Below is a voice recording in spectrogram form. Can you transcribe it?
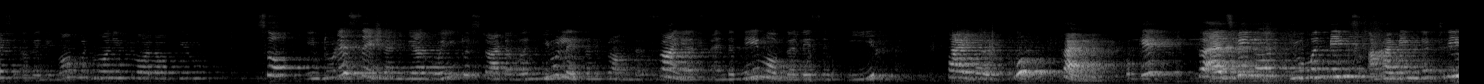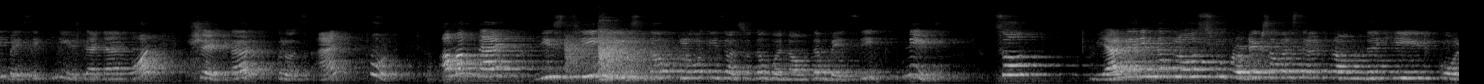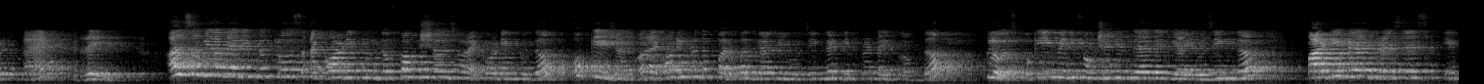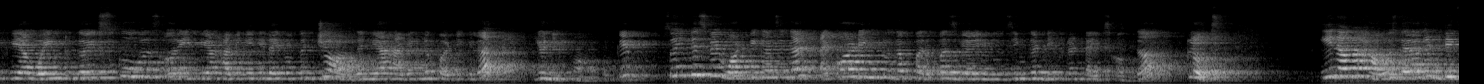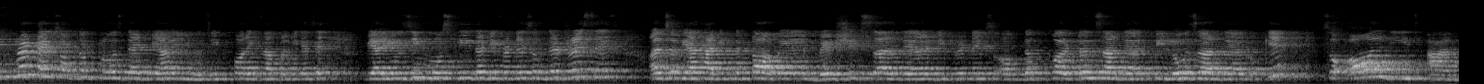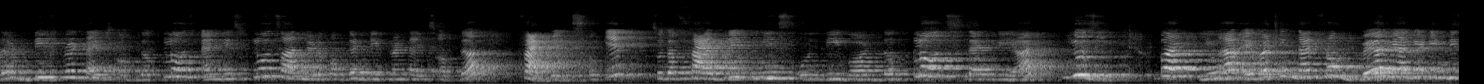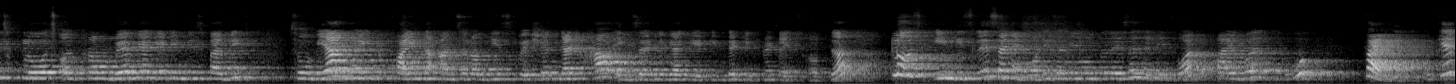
a very warm good morning to all of you. So, in today's session, we are going to start our new lesson from the science and the name of the lesson is fiber to fabric. Okay. So, as we know, human beings are having the three basic needs that are what? Shelter, clothes and food. Among that, these three needs, the cloth is also the one of the basic needs. So, we are wearing the clothes protect ourselves from the heat, cold and rain. Also we are wearing the clothes according to the functions or according to the occasion or according to the purpose we are using the different types of the clothes. Okay, if any function is there then we are using the party wear dresses. If we are going to the schools or if we are having any type of the job then we are having the particular uniform. Okay. So in this way what we can say that according to the purpose we are using the different types of the clothes. In our house there are the different types of the clothes that we are using. For example we can say we are using mostly the different types of the dresses. Also we are having the towel, bed sheets are there, different types of the curtains are there, pillows are there. Okay. So all these are the different types of the clothes and these clothes are made up of the different types of the fabrics. Okay. So the fabric means only what the clothes that we are using. But you have ever think that from where we are getting these clothes or from where we are getting these fabrics? So we are going to find the answer of this question that how exactly we are getting the different types of the clothes in this lesson and what is the name of the lesson that is what fiber to fabric. Okay.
